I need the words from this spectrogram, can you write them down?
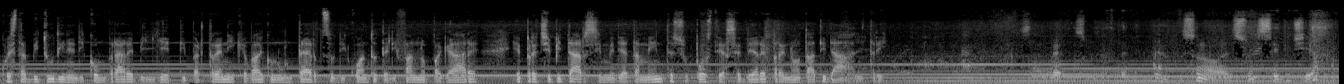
Questa abitudine di comprare biglietti per treni che valgono un terzo di quanto te li fanno pagare e precipitarsi immediatamente su posti a sedere prenotati da altri. Salve, scusate. Eh, sono sul 16A.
